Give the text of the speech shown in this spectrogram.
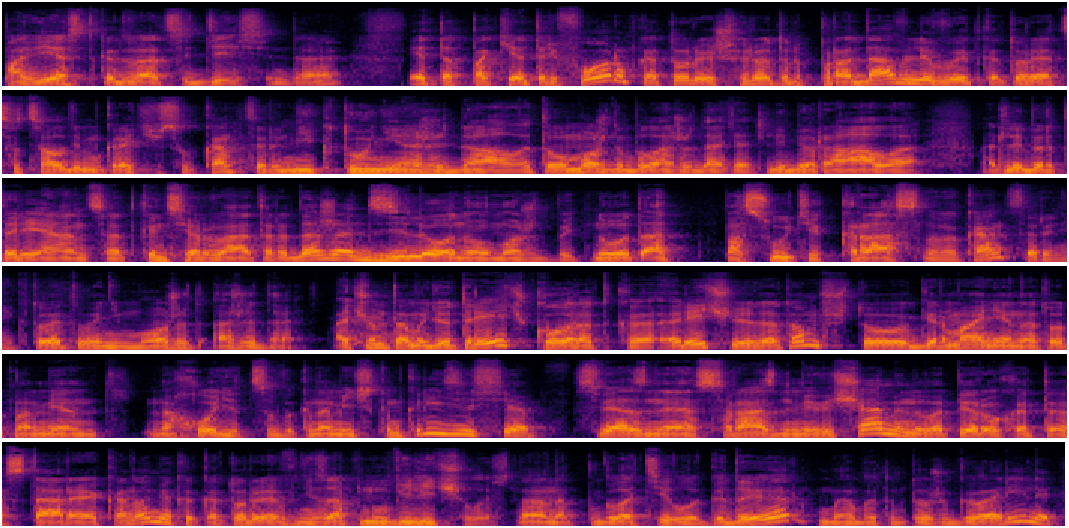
повестка 2010, да, это пакет реформ, который Шредер продавливает, который от социал-демократического канцлера никто не ожидал. Этого можно было ожидать от либерала, от либертарианца, от консерватора, даже от зеленого, может быть, но вот от, по сути, красного канцлера никто этого не может ожидать. О чем там идет речь? Коротко. Речь идет о том, что Германия на тот момент находится в экономическом кризисе, связанная с разными разными вещами. Ну, во-первых, это старая экономика, которая внезапно увеличилась. Да? Она поглотила ГДР, мы об этом тоже говорили,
